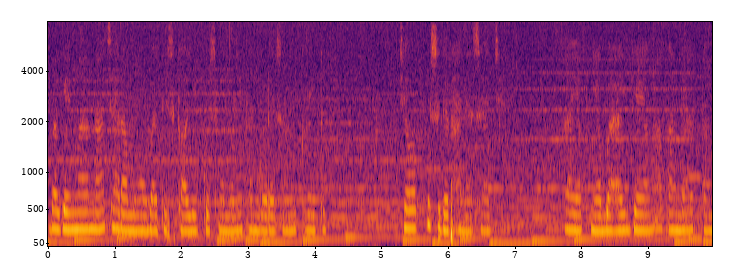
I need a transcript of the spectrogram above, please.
bagaimana cara mengobati sekaligus memulihkan goresan luka itu? Jawabku sederhana saja layaknya bahagia yang akan datang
